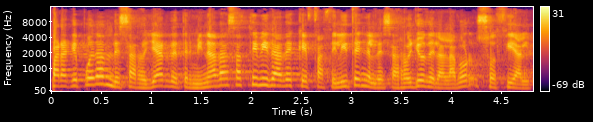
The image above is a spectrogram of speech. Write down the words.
para que puedan desarrollar determinadas actividades que faciliten el desarrollo de la labor social.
